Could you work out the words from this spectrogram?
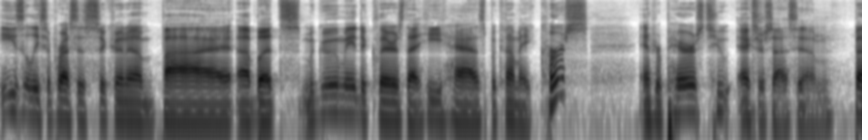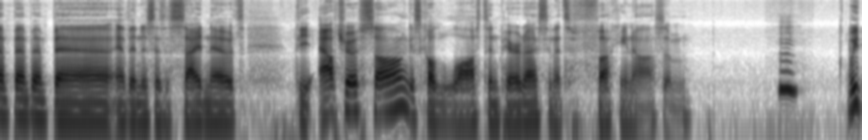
easily suppresses Sukuna by uh, but Megumi declares that he has become a curse and prepares to exorcise him. Bum, bum, bum, bum. And then just as a side note, the outro song is called Lost in Paradise and it's fucking awesome. We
